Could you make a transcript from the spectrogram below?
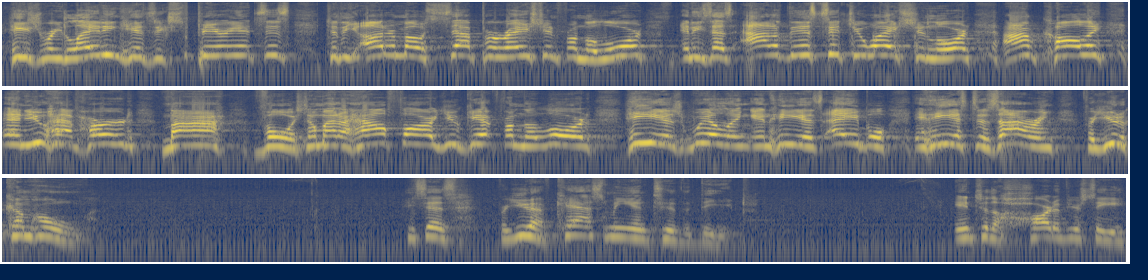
he's relating his experiences to the uttermost separation from the Lord. And he says, Out of this situation, Lord, I'm calling, and you have heard my voice. No matter how far you get from the Lord, He is willing and He is able and He is desiring for you to come home. He says, for you have cast me into the deep, into the heart of your sea,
